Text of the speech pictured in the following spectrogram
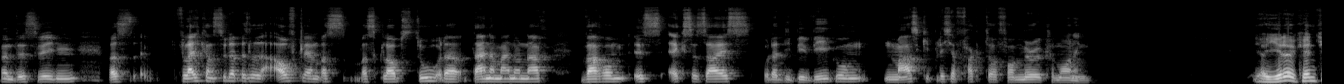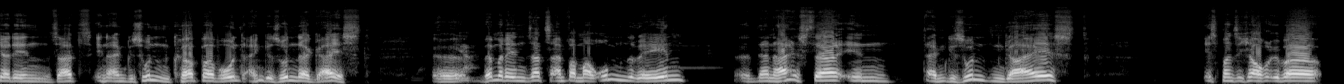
Und deswegen, was vielleicht kannst du da ein bisschen aufklären, was, was glaubst du oder deiner Meinung nach, warum ist Exercise oder die Bewegung ein maßgeblicher Faktor von Miracle Morning? Ja, jeder kennt ja den Satz, in einem gesunden Körper wohnt ein gesunder Geist. Äh, ja. Wenn wir den Satz einfach mal umdrehen, äh, dann heißt er, in einem gesunden Geist ist man sich auch über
